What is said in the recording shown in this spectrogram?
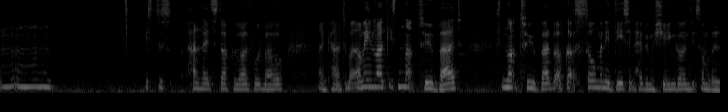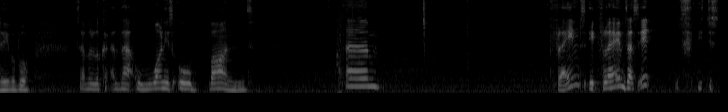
Mm, it's just hand laid stock rifle barrel and counter. But I mean, like it's not too bad. It's not too bad. But I've got so many decent heavy machine guns. It's unbelievable. Let's have a look at that. One is all bond. Um, flames. It flames. That's it it's just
